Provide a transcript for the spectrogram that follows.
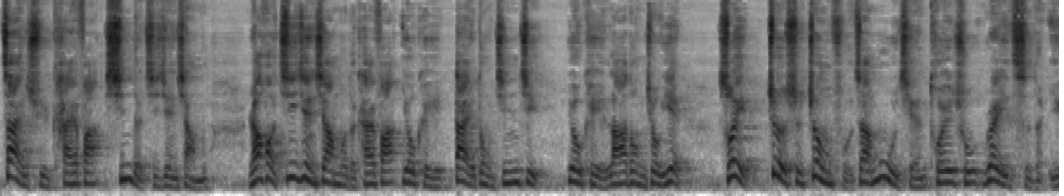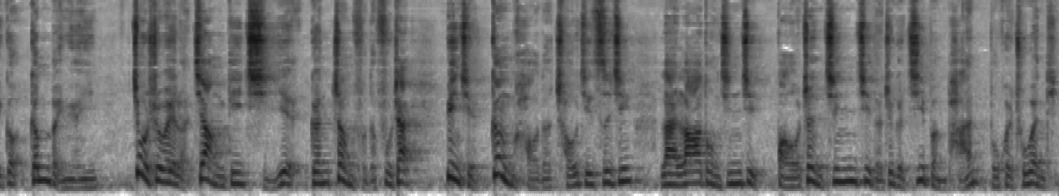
再去开发新的基建项目。然后基建项目的开发又可以带动经济，又可以拉动就业。所以这是政府在目前推出 REITs 的一个根本原因，就是为了降低企业跟政府的负债。并且更好的筹集资金来拉动经济，保证经济的这个基本盘不会出问题。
